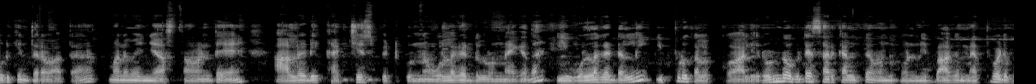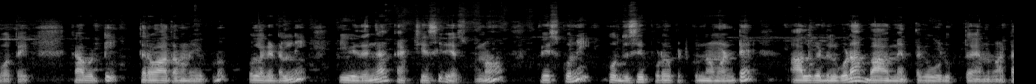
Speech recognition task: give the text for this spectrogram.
ఉడికిన తర్వాత మనం ఏం చేస్తామంటే ఆల్రెడీ కట్ చేసి పెట్టుకున్న ఉల్లగడ్డలు ఉన్నాయి కదా ఈ ఉల్లగడ్డల్ని ఇప్పుడు కలుపుకోవాలి. రెండు ఒకటేసారి కలిపామనుకోండి బాగా మెత్తబడిపోతాయి. కాబట్టి తర్వాత మనం ఇప్పుడు ఉల్లగడ్డల్ని ఈ విధంగా కట్ చేసి వేసుకున్నాం. వేసుకొని కొద్దిసేపు ఉడకపెట్టుకున్నామంటే ఆలుగడ్డలు కూడా బాగా మెత్తగా ఉడుకుతాయి అన్నమాట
